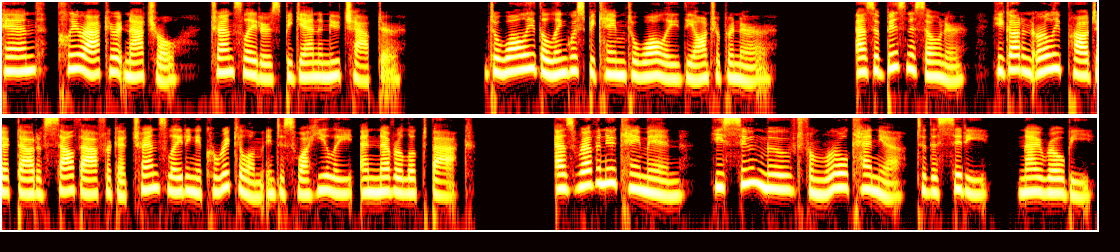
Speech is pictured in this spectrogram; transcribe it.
Canned, clear, accurate, natural, translators began a new chapter. Mtawali the linguist became Mtawali the entrepreneur. As a business owner, he got an early project out of South Africa translating a curriculum into Swahili and never looked back. As revenue came in, he soon moved from rural Kenya to the city, Nairobi,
